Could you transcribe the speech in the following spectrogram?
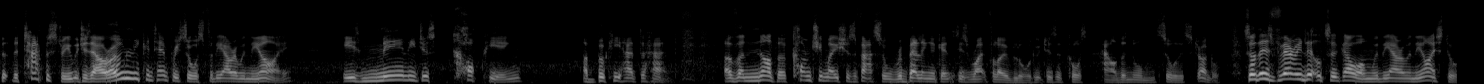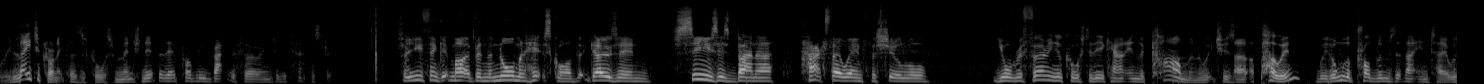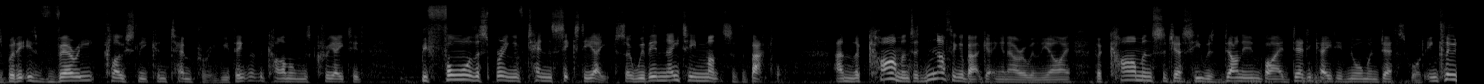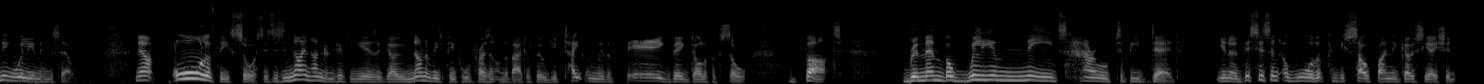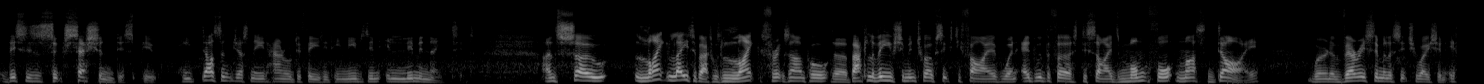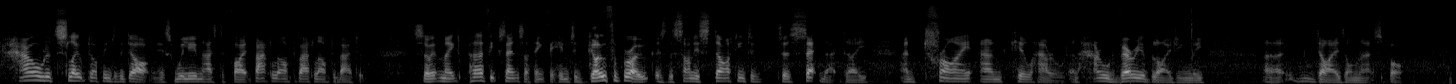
that the tapestry, which is our only contemporary source for the arrow in the eye, is merely just copying a book he had to hand of another contumacious vassal rebelling against his rightful overlord, which is, of course, how the Normans saw this struggle. So there's very little to go on with the arrow in the eye story. Later chroniclers, of course, mention it, but they're probably back referring to the tapestry. So you think it might have been the Norman hit squad that goes in, sees his banner, hacks their way into the shield wall? You're referring, of course, to the account in the Carmen, which is a poem with all the problems that that entails, but it is very closely contemporary. We think that the Carmen was created before the spring of 1068, so within 18 months of the battle. And the Carmen says nothing about getting an arrow in the eye. The Carmen suggests he was done in by a dedicated Norman death squad, including William himself. Now, all of these sources, this is 950 years ago, none of these people were present on the battlefield. You take them with a big, big dollop of salt. But remember, William needs Harold to be dead. You know, this isn't a war that can be solved by negotiation. This is a succession dispute. He doesn't just need Harold defeated, he needs him eliminated. And so like later battles, like, for example, the Battle of Evesham in 1265, when Edward I decides Montfort must die, we're in a very similar situation. If Harold had sloped off into the darkness, William has to fight battle after battle after battle. So it makes perfect sense, I think, for him to go for broke as the sun is starting to, to set that day and try and kill Harold. And Harold very obligingly uh, dies on that spot.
